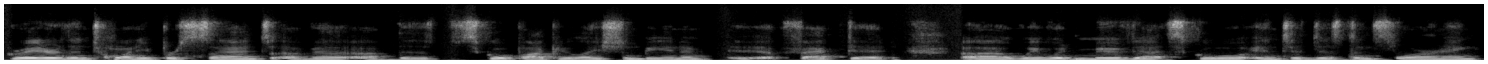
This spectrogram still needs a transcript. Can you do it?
greater than 20% of, a, of the school population being affected, uh, we would move that school into distance learning,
